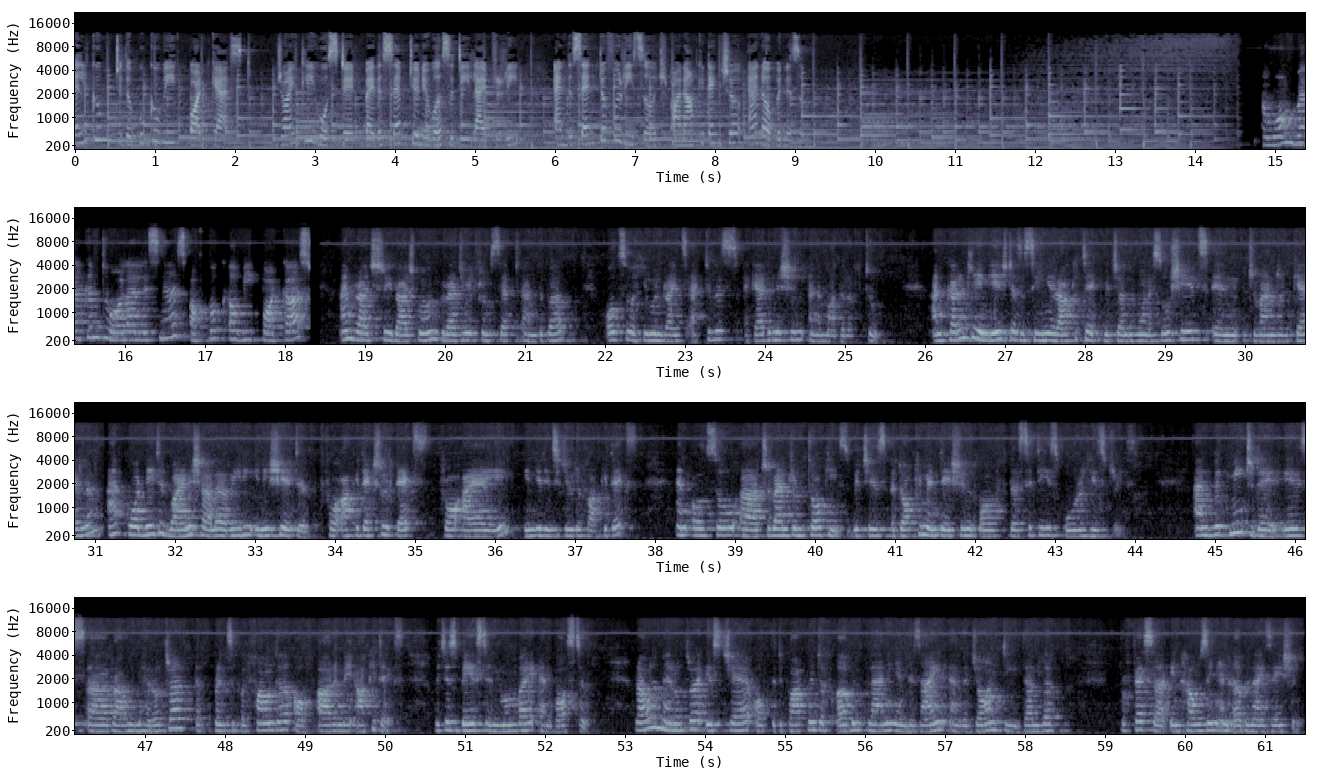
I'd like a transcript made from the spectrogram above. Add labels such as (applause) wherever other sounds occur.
Welcome to the Book a Week podcast, jointly hosted by the CEPT University Library and the Center for Research on Architecture and Urbanism. A warm welcome to all our listeners of Book a Week podcast. I'm Rajshree Rajmohan, graduate from CEPT Ahmedabad, also a human rights activist, academician, and a mother of two. I'm currently engaged as a senior architect with Chandramohan Associates in Trivandrum, Kerala. I have coordinated Vayanashala reading initiative for architectural texts for IIA, Indian Institute of Architects, and also uh, Trivandrum Talkies, which is a documentation of the city's oral histories. And with me today is uh, Rahul Mehrotra, the principal founder of RMA Architects, which is based in Mumbai and Boston. Rahul Mehrotra is chair of the Department of Urban Planning and Design and the John T. Dunlop Professor in Housing and Urbanization.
